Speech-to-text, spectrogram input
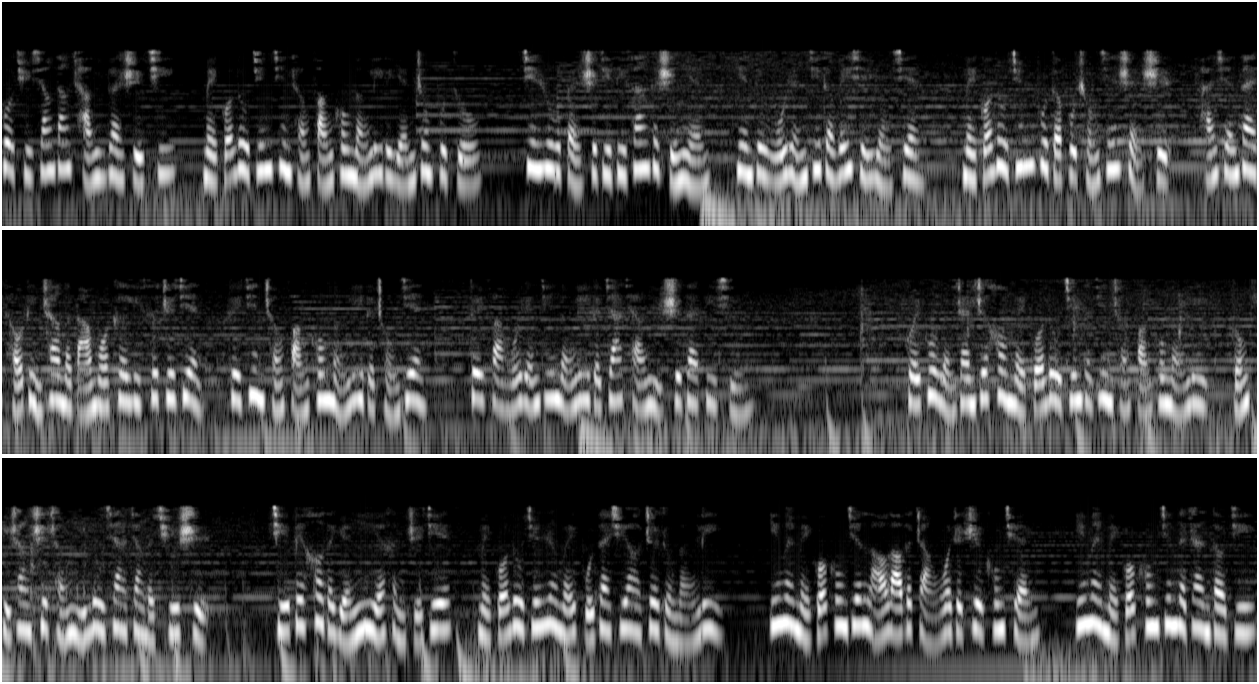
过去相当长一段时期，美国陆军近程防空能力的严重不足。进入本世纪第三个十年，面对无人机的威胁涌现，美国陆军不得不重新审视盘旋在头顶上的达摩克利斯之剑对近程防空能力的重建，对反无人机能力的加强与势在必行。回顾冷战之后，美国陆军的近程防空能力总体上是呈一路下降的趋势。其背后的原因也很直接，美国陆军认为不再需要这种能力，因为美国空军牢牢地掌握着制空权，因为美国空军的战斗机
